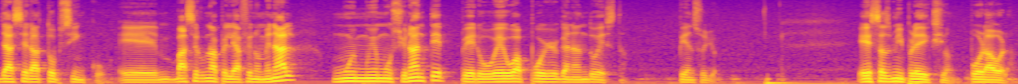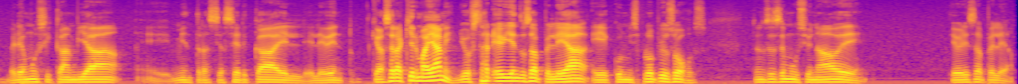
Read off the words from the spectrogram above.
ya será top 5. Em, va a ser una pelea fenomenal, muy, muy emocionante, pero veo a Poirier ganando esta, pienso yo. Esa es mi predicción por ahora. Veremos si cambia eh, mientras se acerca el, evento. Que va a ser aquí en Miami. Yo estaré viendo esa pelea eh, con mis propios ojos. Entonces emocionado de, ver esa pelea.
